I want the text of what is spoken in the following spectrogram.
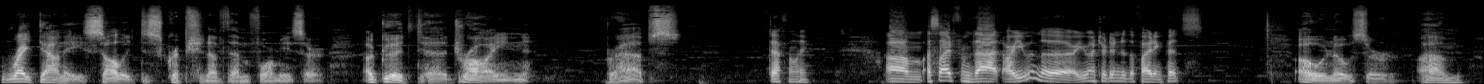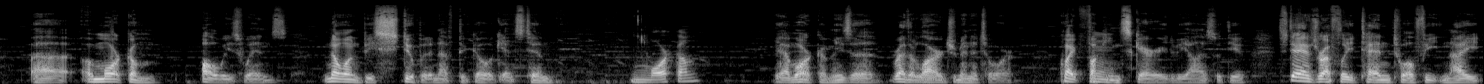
write down a solid description of them for me, sir? A good uh, drawing, perhaps. Definitely. Um, aside from that, are you in the? Are you entered into the fighting pits? Oh no, sir. Um, uh, Morcom always wins. No one be stupid enough to go against him. Morcom. Yeah, Morcom, he's a rather large minotaur. Quite fucking scary, to be honest with you. Stands roughly 10, 12 feet in height.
